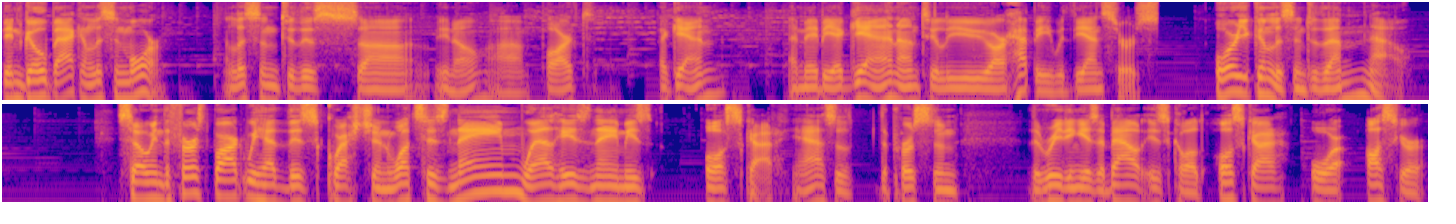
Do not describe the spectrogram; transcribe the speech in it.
then go back and listen more and listen to this uh, you know uh, part again and maybe again until you are happy with the answers. Or you can listen to them now. So, in the first part, we had this question What's his name? Well, his name is Oscar. Yeah, so the person the reading is about is called Oscar or Oscar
